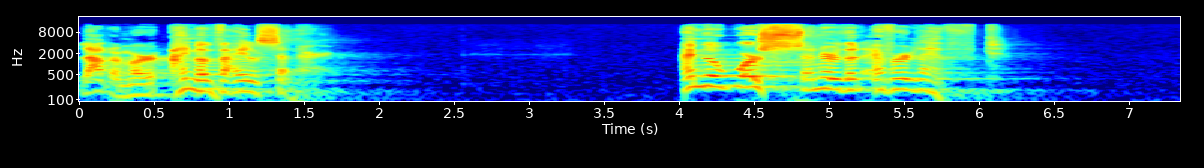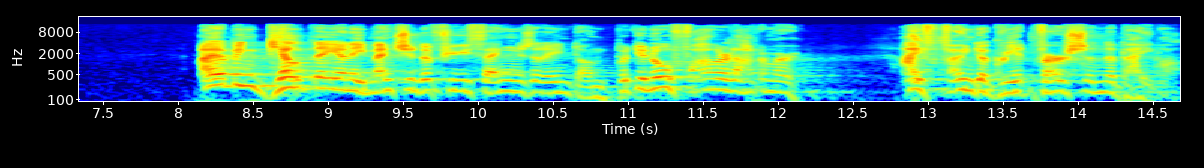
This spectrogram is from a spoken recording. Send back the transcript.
Latimer, I'm a vile sinner. I'm the worst sinner that ever lived. I have been guilty, and he mentioned a few things that I'd done. But you know, Father Latimer, I found a great verse in the Bible.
